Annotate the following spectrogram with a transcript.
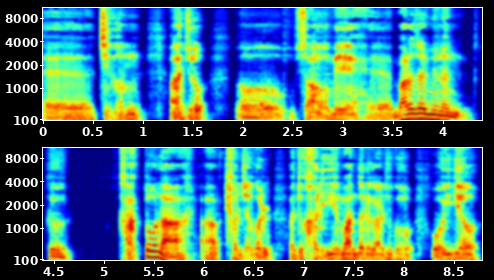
에, 지금 아주, 어, 싸움에, 에, 말하자면은 그, 각도나 어, 표적을 아주 허리게 만들어가지고 오히려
